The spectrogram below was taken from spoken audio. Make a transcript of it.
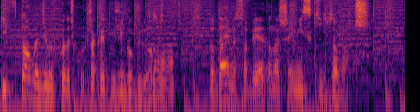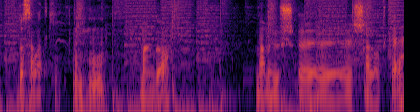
I w to będziemy wkładać kurczaka i później go grillować. Dobra. Dodajmy sobie do naszej miski, zobacz, do sałatki Mhm. mango. Mamy już yy, szalotkę.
